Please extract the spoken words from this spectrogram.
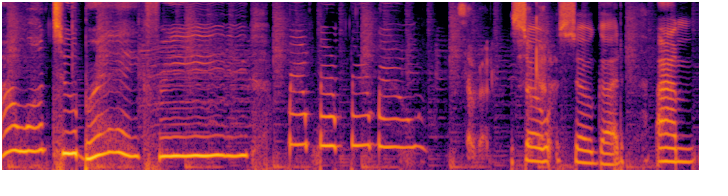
I want to break free. Bow, bow, bow. so good. So so good. Um,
